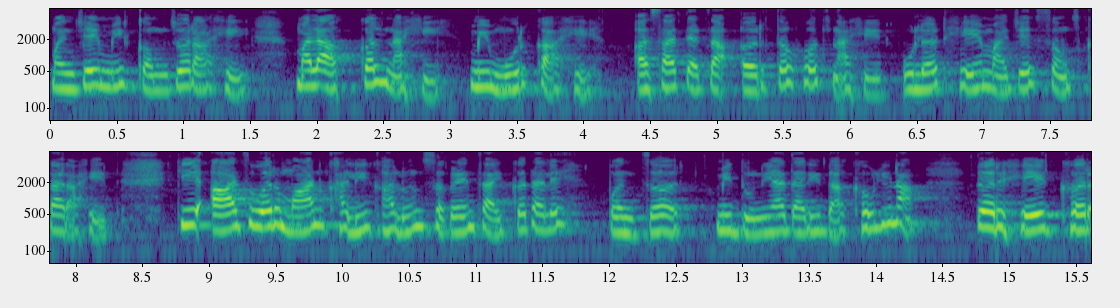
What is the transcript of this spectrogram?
म्हणजे मी कमजोर आहे. मला अक्कल नाही मी मूर्ख आहे. असा त्याचा अर्थ होत नाही. उलट हे माझे संस्कार आहेत की आजवर मान खाली घालून सगळ्यांचं ऐकत आले. पण जर मी दुनियादारी दाखवली ना तर हे घर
